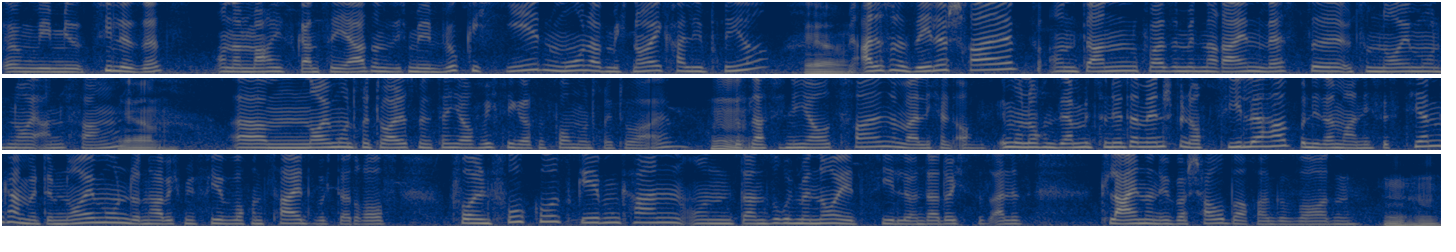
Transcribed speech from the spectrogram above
irgendwie mir Ziele setze und dann mache ich das ganze Jahr, sondern dass ich mir wirklich jeden Monat mich neu kalibriere, ja. alles von der Seele schreibe und dann quasi mit einer reinen Weste zum Neumond neu anfange. Ja. Ähm, Neumondritual ist mir tatsächlich auch wichtiger als ein Vormondritual. Hm. Das lasse ich nie ausfallen, weil ich halt auch immer noch ein sehr ambitionierter Mensch bin, auch Ziele habe und die dann manifestieren kann mit dem Neumond. Dann habe ich mir vier Wochen Zeit, wo ich darauf vollen Fokus geben kann und dann suche ich mir neue Ziele und dadurch ist das alles kleiner und überschaubarer geworden. Mhm.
